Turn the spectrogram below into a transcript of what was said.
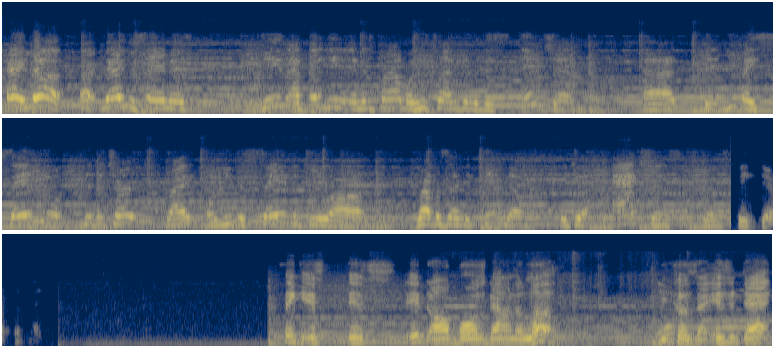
hey, look, now you're saying this. Jesus, I think he, in this parable, he's trying to give a distinction uh, that you may say you're the church, right? Or you can say that you are representing the kingdom, but your actions is going to speak differently. I think it's it's it all boils down to love Yeah, because that isn't that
